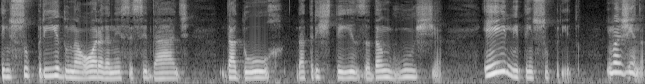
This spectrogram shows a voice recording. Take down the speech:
tem suprido na hora da necessidade, da dor, da tristeza, da angústia. Ele tem suprido. Imagina,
